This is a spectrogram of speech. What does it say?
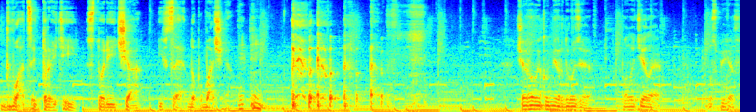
23 сторіччя. І все, до побачення. Черговий кумір, друзі. Полетіли. Успіхів.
